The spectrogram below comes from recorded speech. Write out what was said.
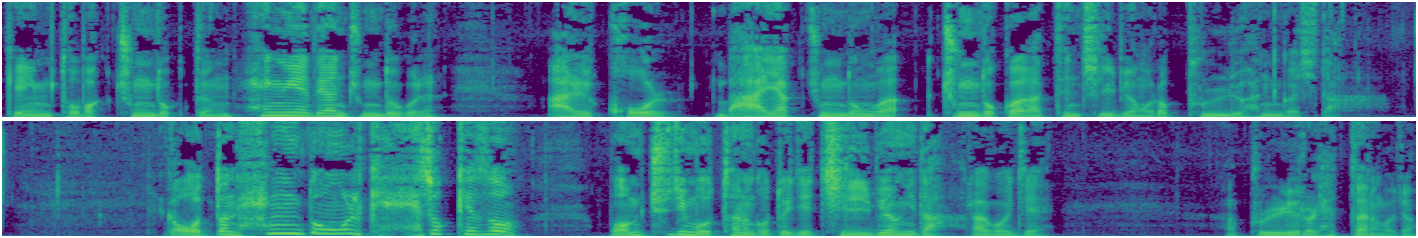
게임 도박 중독 등 행위에 대한 중독을 알코올, 마약 중독과, 중독과 같은 질병으로 분류한 것이다. 그러니까 어떤 행동을 계속해서 멈추지 못하는 것도 이제 질병이다라고 이제 분류를 했다는 거죠.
